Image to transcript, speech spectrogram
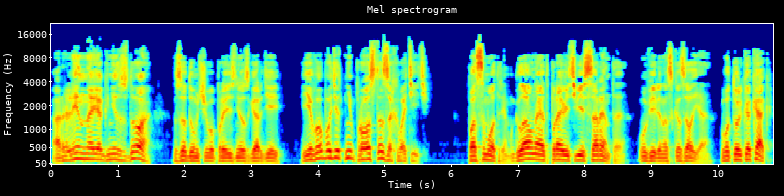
«Орлиное гнездо», — задумчиво произнес Гордей, — «его будет непросто захватить». «Посмотрим. Главное — отправить весь Сорента», — уверенно сказал я. «Вот только как?»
